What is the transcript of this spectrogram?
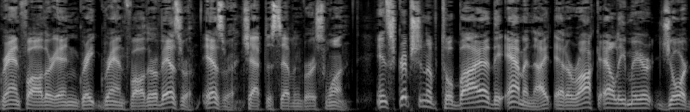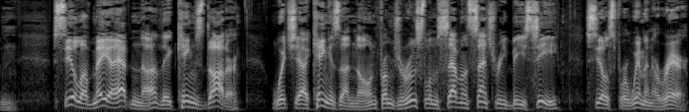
grandfather and great-grandfather of Ezra, Ezra, chapter 7, verse 1. Inscription of Tobiah the Ammonite at Arok Elimir, Jordan. Seal of Meahitna, the king's daughter, which uh, king is unknown, from Jerusalem 7th century BC, Seals for women are rare.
